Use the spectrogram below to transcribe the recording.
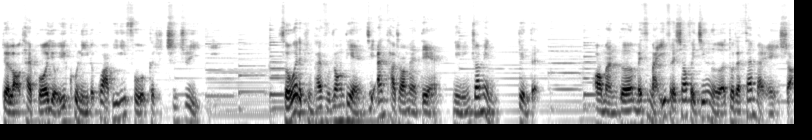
对老太婆有衣库里的挂壁衣服更是嗤之以鼻。所谓的品牌服装店即安踏专卖店、李宁专卖店等。傲慢哥每次买衣服的消费金额都在三百元以上，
